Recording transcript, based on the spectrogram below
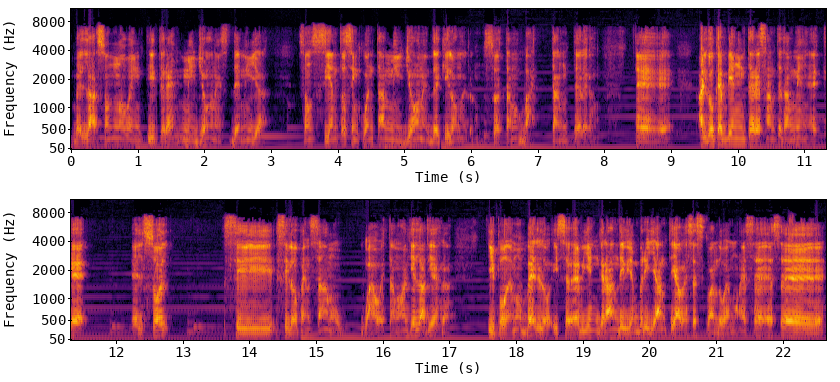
¿verdad? Son 93 millones de millas. Son 150 millones de kilómetros. estamos bastante lejos. Eh, algo que es bien interesante también es que el Sol, si, lo pensamos, wow, estamos aquí en la Tierra y podemos verlo y se ve bien grande y bien brillante. Y a veces cuando vemos ese, ese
